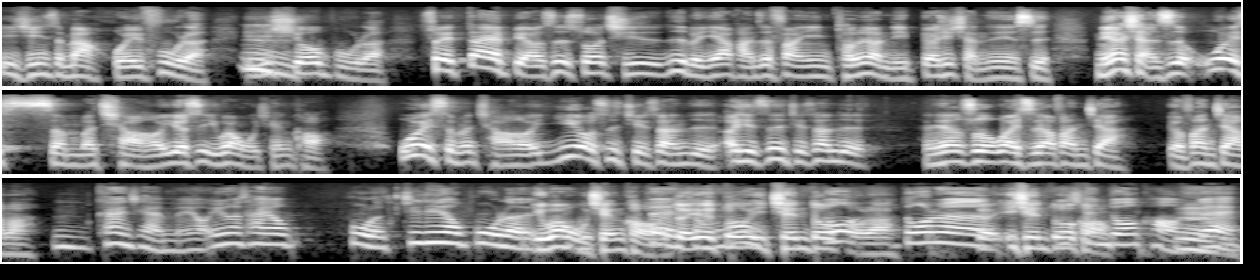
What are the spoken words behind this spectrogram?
已经怎么样回复了，已经修补了，嗯、所以代表是说，其实日本央行这放鹰，同样你不要去想这件事，你要想是为什么巧合又是一万五千口，为什么巧合又是结算日，而且这是结算日，人家说外资要放假，有放假吗？嗯，看起来没有，因为他又布了，今天又布了一万五千口，对，又多一千多口了，多了对一千多口，一千多口，对，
